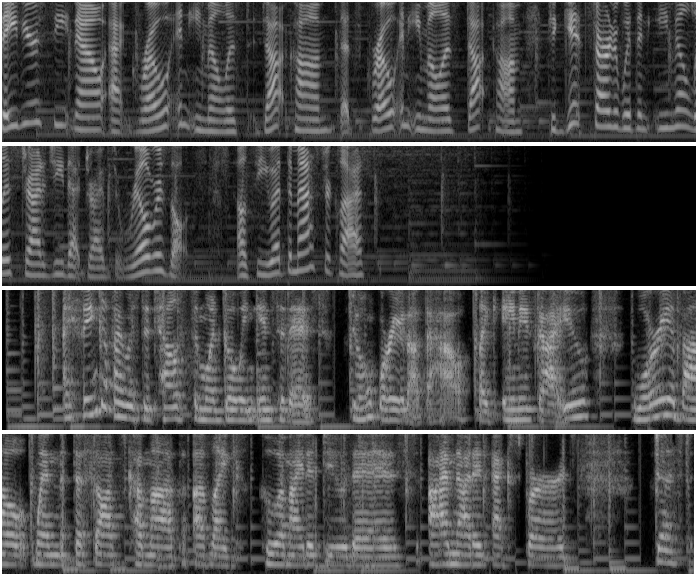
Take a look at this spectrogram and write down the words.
Save your seat now at growanemaillist.com. That's growanemaillist.com to get started with an email list strategy that drives real results. I'll see you at the masterclass. I think if I was to tell someone going into this, don't worry about the how. Like Amy's got you. Worry about when the thoughts come up of like, who am I to do this? I'm not an expert. Just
